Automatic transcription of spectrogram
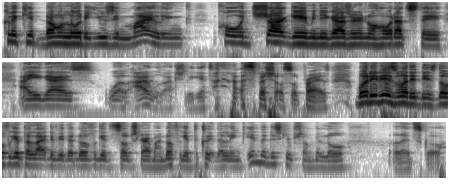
Click it, download it using my link, code Sharc Gaming. You guys already know how that stay. And you guys well i will actually get a special surprise but it is what it is don't forget to like the video don't forget to subscribe and don't forget to click the link in the description below let's go.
